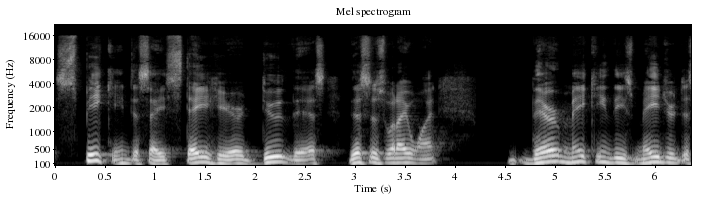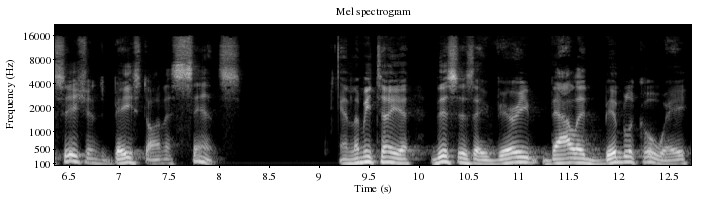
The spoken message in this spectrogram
speaking to say, stay here, do this, this is what I want. They're making these major decisions based on a sense. And let me tell you, this is a very valid biblical way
